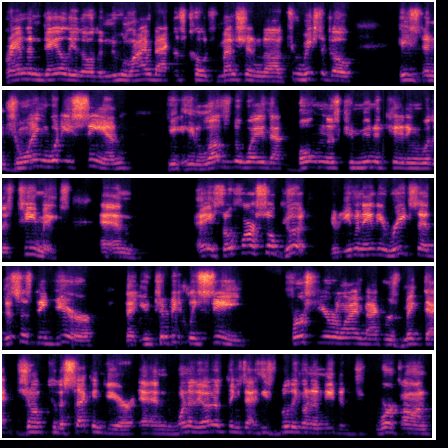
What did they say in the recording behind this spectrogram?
Brendan Daly, though, the new linebackers coach mentioned uh, two weeks ago, he's enjoying what he's seeing. He, he loves the way that Bolton is communicating with his teammates. And hey, so far, so good. Even Andy Reid said this is the year that you typically see first year linebackers make that jump to the second year. And one of the other things that he's really going to need to work on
